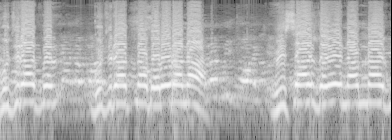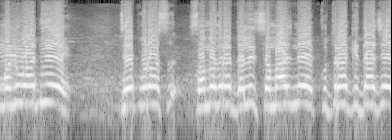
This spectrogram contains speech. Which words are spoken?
ગુજરાત ગુજરાતના બરોડાના વિશાલ દવે નામના એક મનુવાદીએ જે પૂરા સમગ્ર દલિત સમાજને કૂતરા કીધા છે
